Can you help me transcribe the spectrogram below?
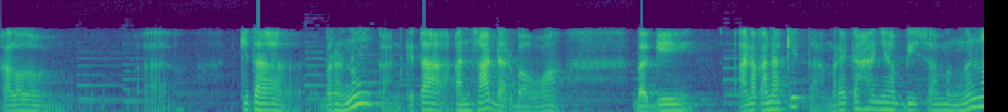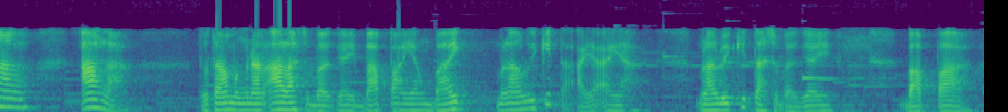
Kalau eh, kita berenungkan, kita akan sadar bahwa bagi anak-anak kita, mereka hanya bisa mengenal Allah, terutama mengenal Allah sebagai Bapa yang baik melalui kita, ayah-ayah, melalui kita sebagai Bapa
